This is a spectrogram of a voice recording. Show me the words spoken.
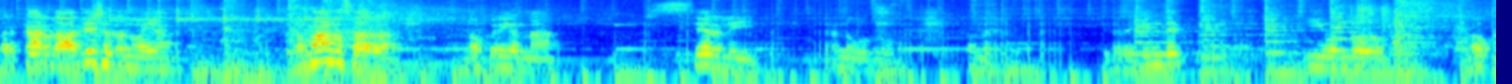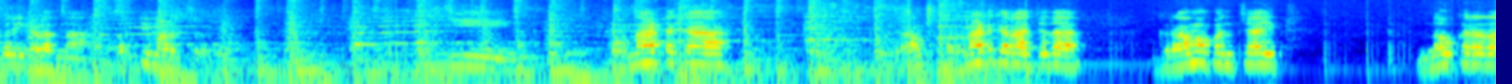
ಸರ್ಕಾರದ ಆದೇಶದನ್ವಯ ಕ್ರಮಾನುಸಾರ ನೌಕರಿಯನ್ನು ಸೇರಲಿ ಅನ್ನುವುದು ಒಂದು ಇದರ ಹಿಂದೆ ಈ ಒಂದು ನೌಕರಿಗಳನ್ನು ಭರ್ತಿ ಮಾಡುತ್ತಿರುವುದು. ಈ ಕರ್ನಾಟಕ ಕರ್ನಾಟಕ ರಾಜ್ಯದ ಗ್ರಾಮ ಪಂಚಾಯತ್ ನೌಕರರ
